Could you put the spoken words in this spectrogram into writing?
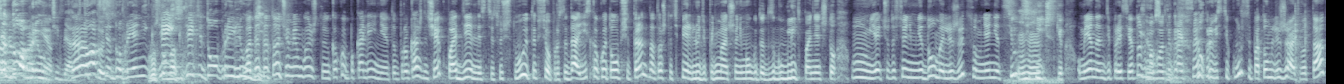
все добрые у тебя? Да, кто то все добрые? Они, Просто где, у нас- где эти добрые люди? Вот это то, о чем я говорю, что какое поколение, это про каждый человек по отдельности существует, и все. Просто да, есть какой-то общий тренд на то, что теперь люди понимают, что они могут это загуглить, понять, что «М, я что-то сегодня мне дома лежится, у меня нет сил психических, у меня, наверное, депрессия. Я тоже могу Ясно. отыграть сет, провести курс и потом лежать вот так,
